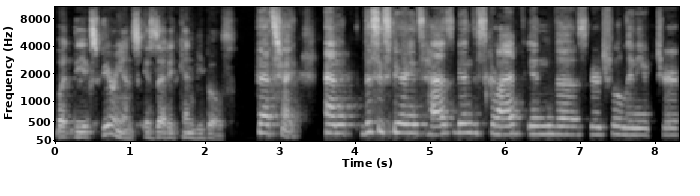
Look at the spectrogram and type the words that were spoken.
but the experience is that it can be both. That's right. And this experience has been described in the spiritual literature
